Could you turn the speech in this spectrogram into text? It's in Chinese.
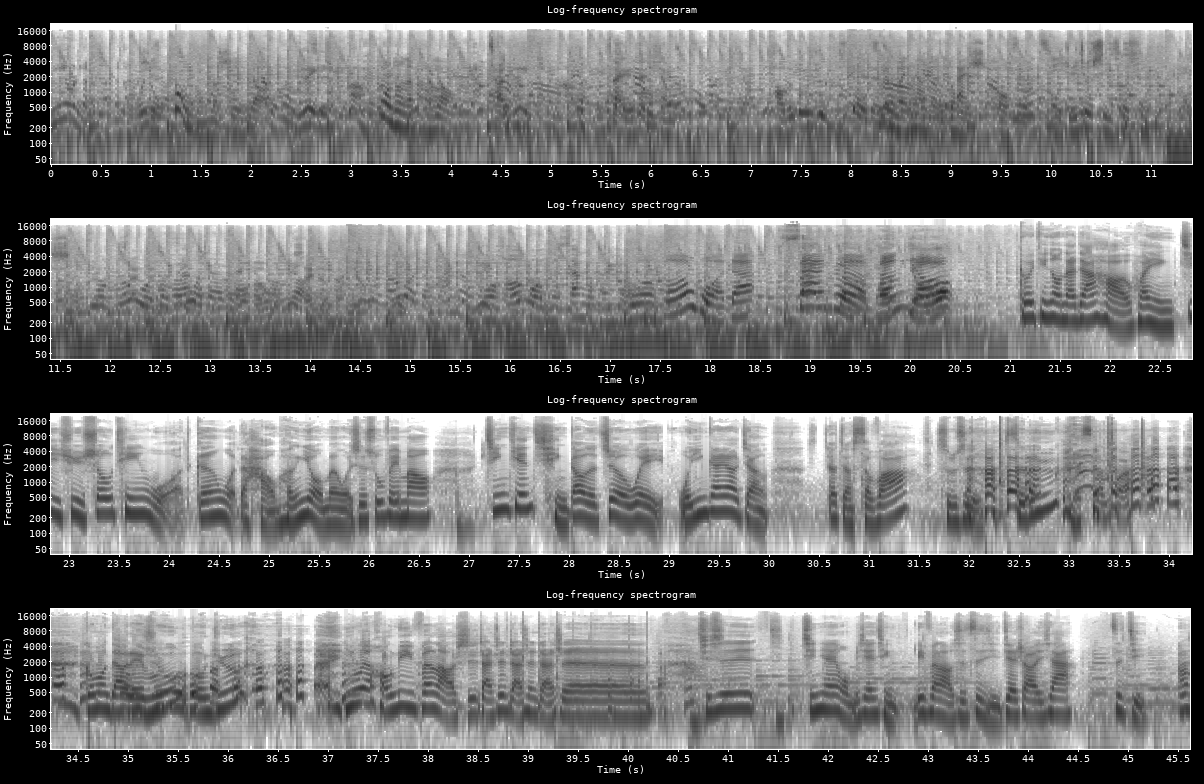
你有你的朋友，我有共同的朋友，物以类聚嘛，共同的朋友，团队一代一代的相处，好的东西就一代代正能量流动的时候，我觉得就是一切幸福的开始。我和我的三个朋友，我和我的三个朋友，我和我的三个朋友。各位听众，大家好，欢迎继续收听我跟我的好朋友们，我是苏菲猫。今天请到的这位，我应该要讲要讲 Sava 是不是 allez-vous？Bonjour。因为洪丽芬老师，掌声，掌声，掌声。其实今天我们先请丽芬老师自己介绍一下自己啊。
